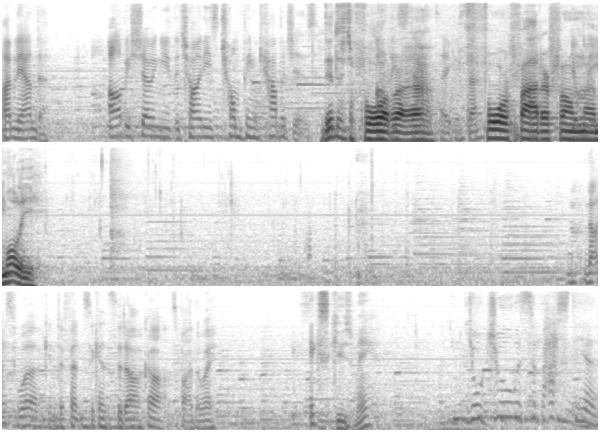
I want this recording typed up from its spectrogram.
I'm Leander. I'll be showing you the Chinese chomping cabbages. Dit is de voor, uh, voorvader van uh, Molly. Nice work in Defense Against the Dark Arts, by the way. Excuse me? Your duel with Sebastian!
